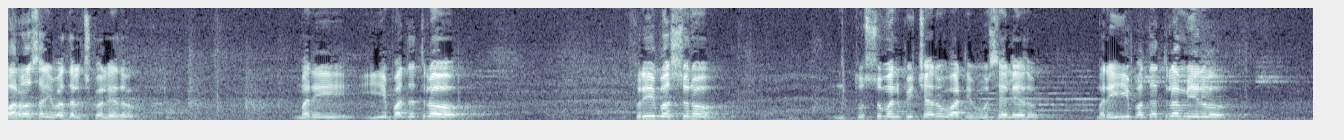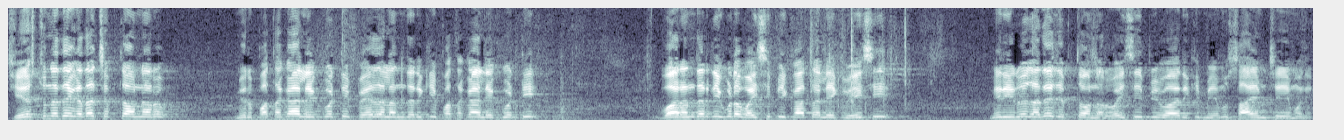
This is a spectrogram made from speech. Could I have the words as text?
భరోసా ఇవ్వదలుచుకోలేదు. మరి ఈ పద్ధతిలో ఫ్రీ బస్సును తుస్సుమనిపించారు వాటి ఊసే లేదు మరి ఈ పద్ధతిలో మీరు చేస్తున్నదే కదా చెప్తా ఉన్నారు. మీరు పథకాలు ఎగ్గొట్టి పేదలందరికీ పథకాలు ఎగ్గొట్టి వారందరినీ కూడా వైసీపీ ఖాతాలోకి వేసి మీరు ఈరోజు అదే చెప్తా ఉన్నారు వైసీపీ వారికి మేము సాయం చేయమని.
